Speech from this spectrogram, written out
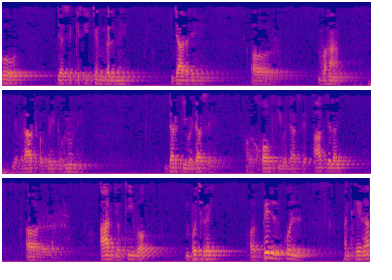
وہ جیسے کسی جنگل میں جا رہے ہیں اور وہاں جب رات ہو گئی تو انہوں نے ڈر کی وجہ سے اور خوف کی وجہ سے آگ جلائی اور آگ جو تھی وہ بجھ گئی اور بالکل اندھیرا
